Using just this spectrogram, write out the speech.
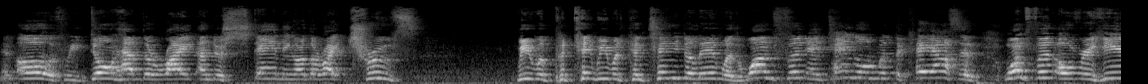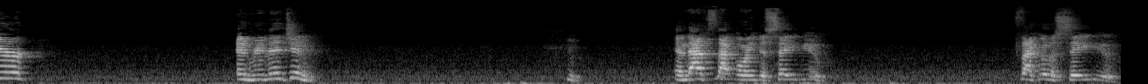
And oh, if we don't have the right understanding or the right truths, we would, pretend, we would continue to live with one foot entangled with the chaos and one foot over here in religion. Hmm. And that's not going to save you. It's not going to save you.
